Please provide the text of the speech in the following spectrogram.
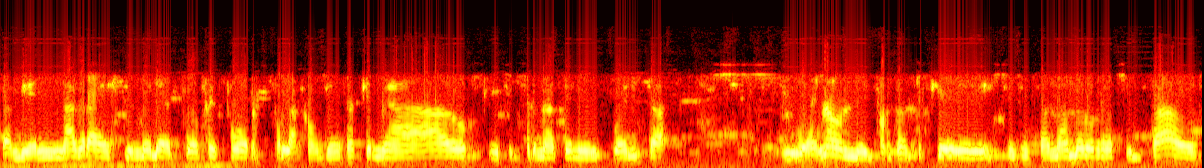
también agradeciéndole al profe por, por la confianza que me ha dado, que siempre me ha tenido en cuenta. Y bueno, lo importante es que se están dando los resultados.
